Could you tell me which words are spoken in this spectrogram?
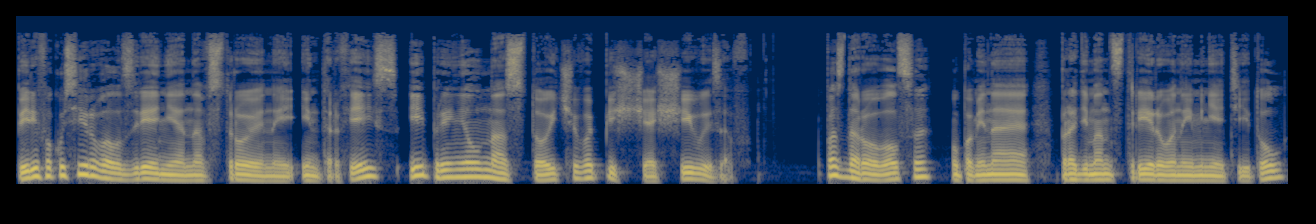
перефокусировал зрение на встроенный интерфейс и принял настойчиво пищащий вызов. Поздоровался, упоминая продемонстрированный мне титул,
